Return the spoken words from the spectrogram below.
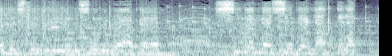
எமிஸ்டரி சூடுதாக சுபம சுப நாட்களாக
